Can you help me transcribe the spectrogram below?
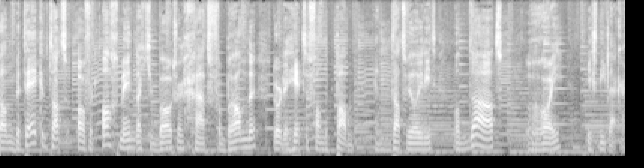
dan betekent dat over het algemeen dat je boter gaat verbranden door de hitte van de pan. En dat wil je niet, want dat, Roy, is niet lekker.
